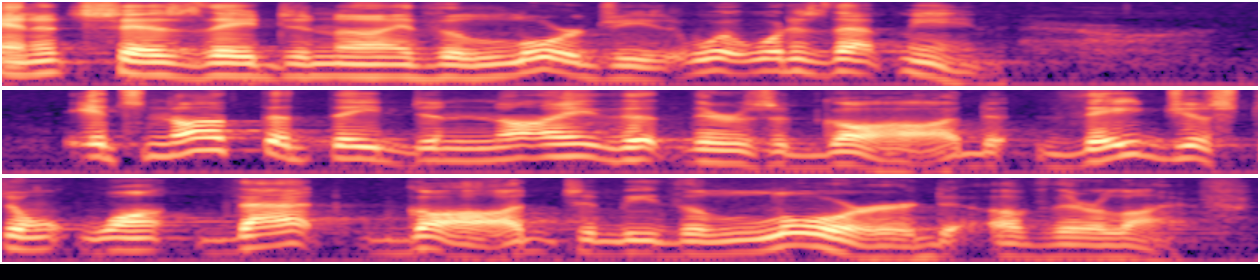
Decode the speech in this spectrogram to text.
and it says they deny the Lord Jesus. What, what, does that mean? It's not that they deny that there's a God, they just don't want that God to be the Lord of their life.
